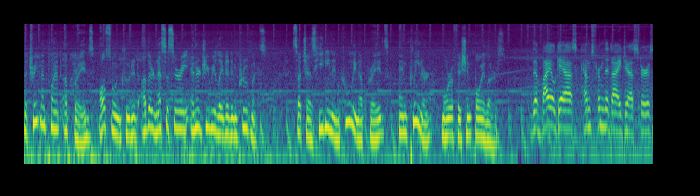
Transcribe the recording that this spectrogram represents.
The treatment plant upgrades also included other necessary energy-related improvements, such as heating and cooling upgrades and cleaner, more efficient boilers. The biogas comes from the digesters,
